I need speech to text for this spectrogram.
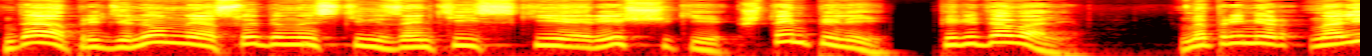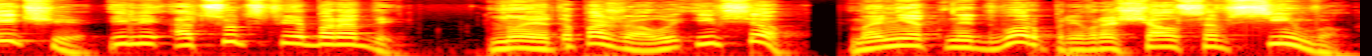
Да, определенные особенности византийские резчики штемпелей передавали. Например, наличие или отсутствие бороды. Но это, пожалуй, и все. Монетный двор превращался в символ,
